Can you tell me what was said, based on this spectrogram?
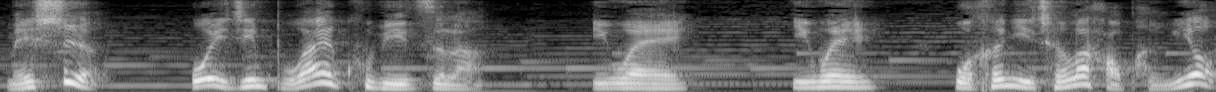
没事，我已经不爱哭鼻子了，因为，因为我和你成了好朋友。”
